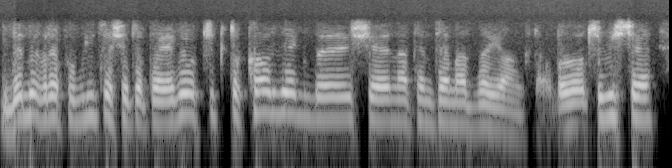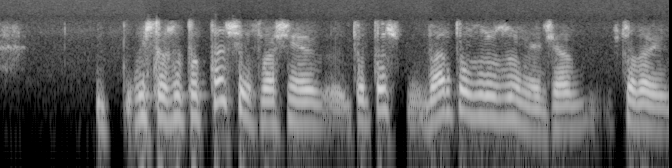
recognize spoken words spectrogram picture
Gdyby w Republice się to pojawiło, czy ktokolwiek by się na ten temat zająknął? Bo oczywiście myślę, że to też jest właśnie, to też warto zrozumieć. Ja wczoraj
